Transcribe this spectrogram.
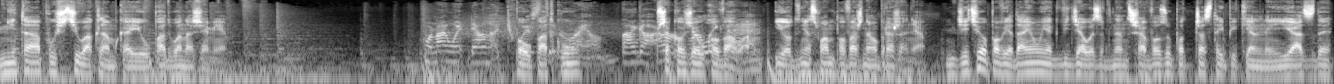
Nita puściła klamkę i upadła na ziemię. Po upadku Przekoziołkowałam i odniosłam poważne obrażenia. Dzieci opowiadają, jak widziały z wnętrza wozu podczas tej piekielnej jazdy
